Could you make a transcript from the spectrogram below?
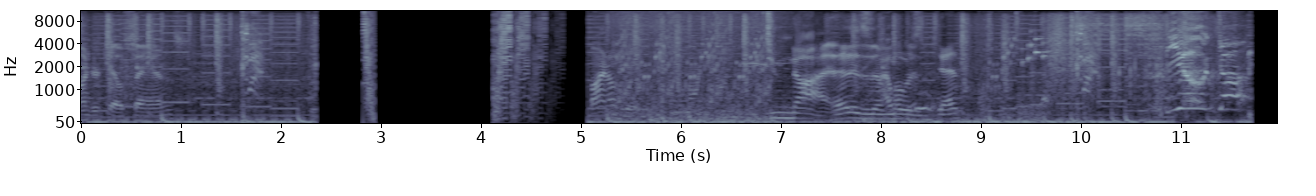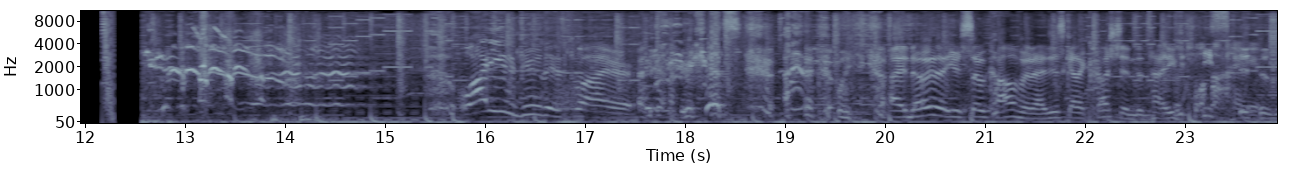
Undertale Sans. Fine, I'll do. Do not. That is the I most death. You don't! Why do you do this, Fire? because I know that you're so confident. I just gotta crush it into tiny pieces.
